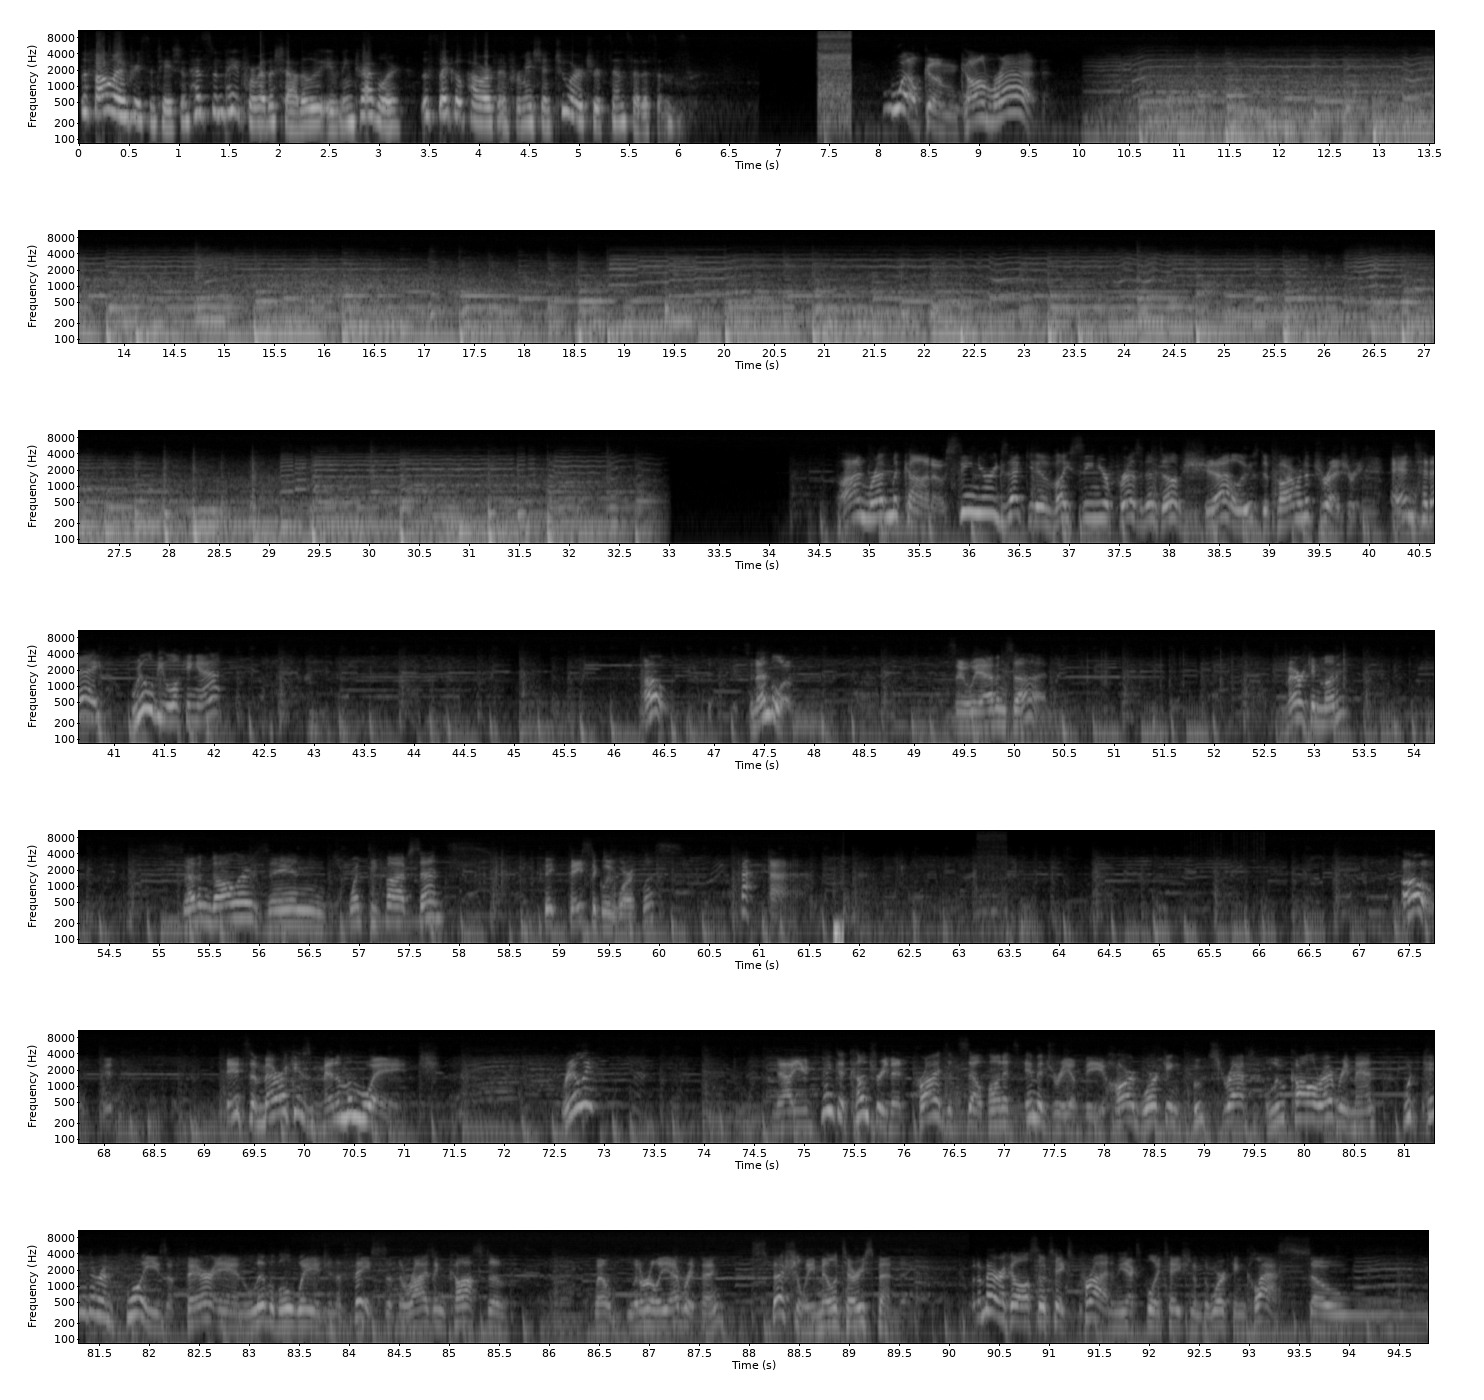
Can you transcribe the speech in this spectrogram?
The following presentation has been paid for by the Shadaloo Evening Traveler, the psycho power of information to our troops and citizens. Welcome, comrade! I'm Red Meccano, Senior Executive Vice Senior President of Shadaloo's Department of Treasury. And today, we'll be looking at... Oh, it's an envelope. Let's see what we have inside. American money. $7.25. Basically worthless. Ha ha. Oh, it, it's America's minimum wage. Really? Now, you'd think a country that prides itself on its imagery of the hard-working, bootstrapped, blue-collar everyman would pay their employees a fair and livable wage in the face of the rising cost of, well, literally everything, especially military spending. But America also takes pride in the exploitation of the working class, so...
